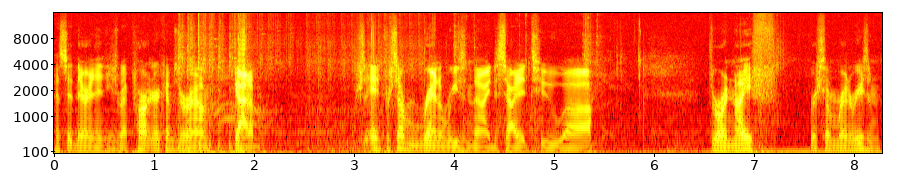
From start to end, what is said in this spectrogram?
I sit there, and then here's my partner comes around. Got him. And for some random reason, I decided to uh, throw a knife for some random reason.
